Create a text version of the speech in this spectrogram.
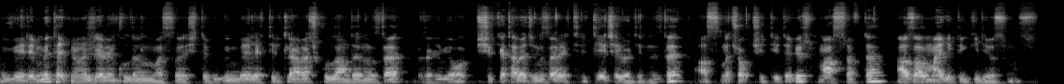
verimli teknolojilerin kullanılması, işte bugün bir elektrikli araç kullandığınızda, özellikle bir şirket aracınızı elektrikliye çevirdiğinizde aslında çok ciddi de bir masrafta azalmaya gidiyorsunuz.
